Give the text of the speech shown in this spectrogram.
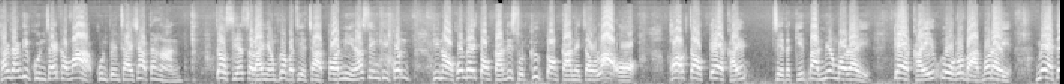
ทั้งทั้งที่คุณใช้คำว่าคุณเป็นชายชาติทหาร จ้าเสียสละอย่างเพื่อประเทศชาติตอนนี้นะสิ่งที่คนพี่น้องคนไทยต้องการที่สุดคือต้องการให้เจ้าล่าออก เพราะเจ้าแก้ไขเศรษฐกิจบ้านเมืองบ่ได้แก้ไขโรคระบาดบ่ได้แม้แต่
